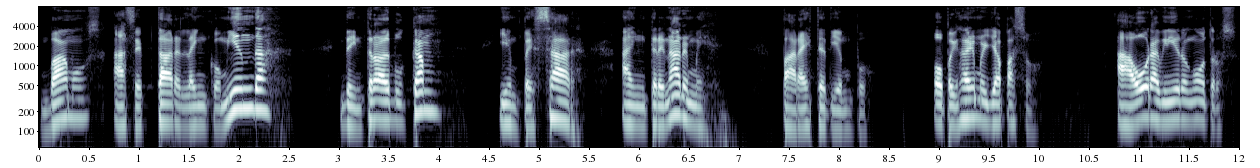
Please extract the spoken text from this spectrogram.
vamos a aceptar la encomienda de entrar al bootcamp y empezar a entrenarme para este tiempo. Oppenheimer ya pasó. Ahora vinieron otros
